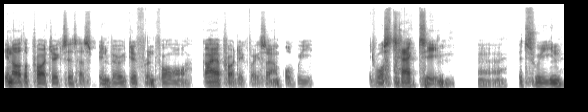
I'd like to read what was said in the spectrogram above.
in other projects, it has been very different. For Gaia project, for example, we it was tag team uh, between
